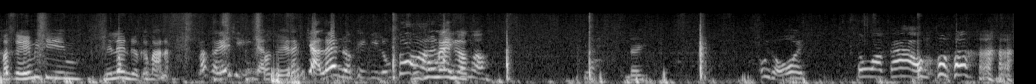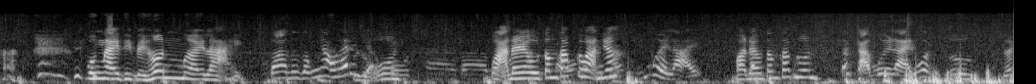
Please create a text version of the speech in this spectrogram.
bắt ghế mới chi mới lên được các bạn ạ. Bác ghế chị chả, Bác ghế đấy. chả lên được cái vì nó to lên này được. không à. Đây. Ôi dồi ôi To cao Buồng này thì phải hơn 10 lại. Và nó giống nhau hết đấy ạ Ôi ba, Quả đều tăm tắp các bạn nhé. chín, 10 lại Quả đều tăm tắp luôn. Tất cả 10 lại luôn Ừ. Đấy.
